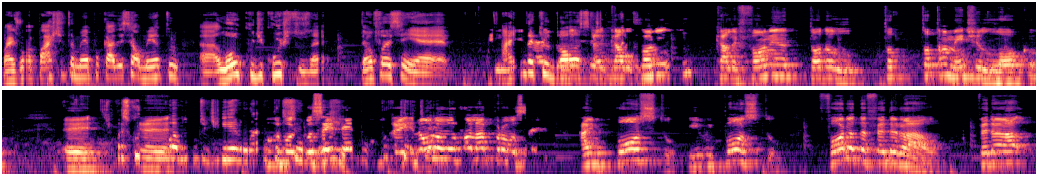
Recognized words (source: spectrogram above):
Mas uma parte também é por causa desse aumento ah, louco de custos, né? Então eu falei assim: é, ainda que o dólar seja. Califórnia, Califórnia todo, to- totalmente louco. É, Mas continua muito dinheiro lá. Vo- Você tem, que, é, não, não vou falar para você. A imposto, imposto fora da federal, federal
